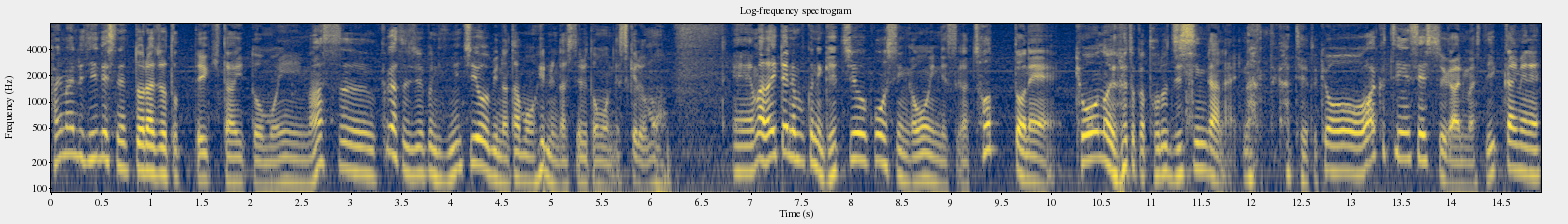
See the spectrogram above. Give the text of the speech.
はい、マイル TBS ネットラジオ撮っていきたいと思います。9月19日日曜日の多分お昼に出してると思うんですけども、えー、まあ大体ね、僕ね、月曜更新が多いんですが、ちょっとね、今日の夜とか撮る自信がない。なんてかっていうと、今日ワクチン接種がありまして、1回目ね、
